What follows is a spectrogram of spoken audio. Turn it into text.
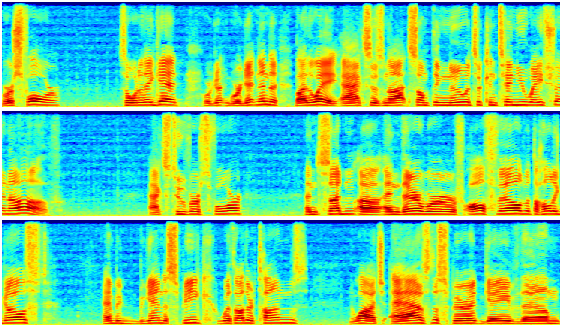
verse 4. So, what do they get? We're, get, we're getting into, by the way, Acts is not something new, it's a continuation of. Acts 2, verse 4. And sudden, uh, and there were all filled with the Holy Ghost and be, began to speak with other tongues. Watch, as the Spirit gave them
